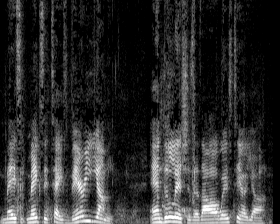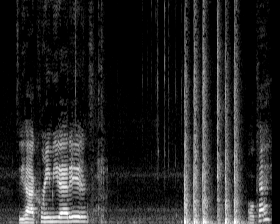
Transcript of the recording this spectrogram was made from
Makes it, makes it taste very yummy and delicious, as I always tell y'all. See how creamy that is? Okay?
